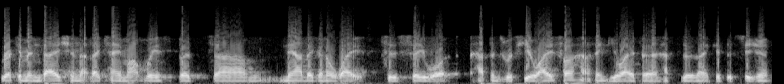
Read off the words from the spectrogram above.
recommendation that they came up with. But um, now they're going to wait to see what happens with UEFA. I think UEFA have to make a decision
